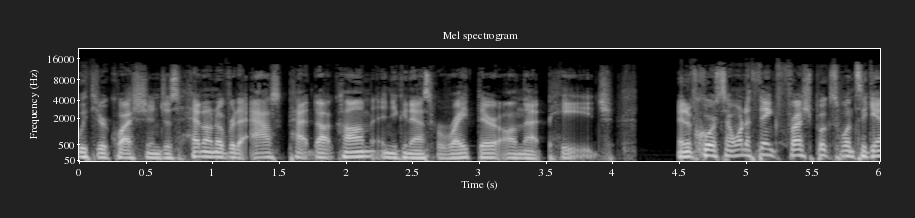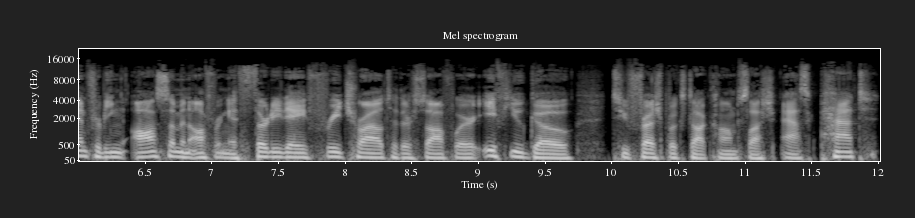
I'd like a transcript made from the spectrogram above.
with your question, just head on over to askpat.com and you can ask right there on that page. And of course, I want to thank FreshBooks once again for being awesome and offering a 30-day free trial to their software if you go to freshbooks.com slash askpat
